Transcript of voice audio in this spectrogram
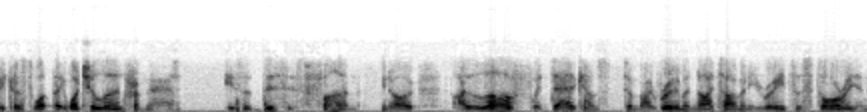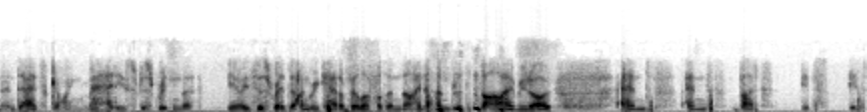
because what they, what you learn from that is that this is fun. You know, I love when Dad comes to my room at night time and he reads a story, and, and Dad's going mad. He's just written the, you know, he's just read the Hungry Caterpillar for the 900th time, you know, and and but it's it's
